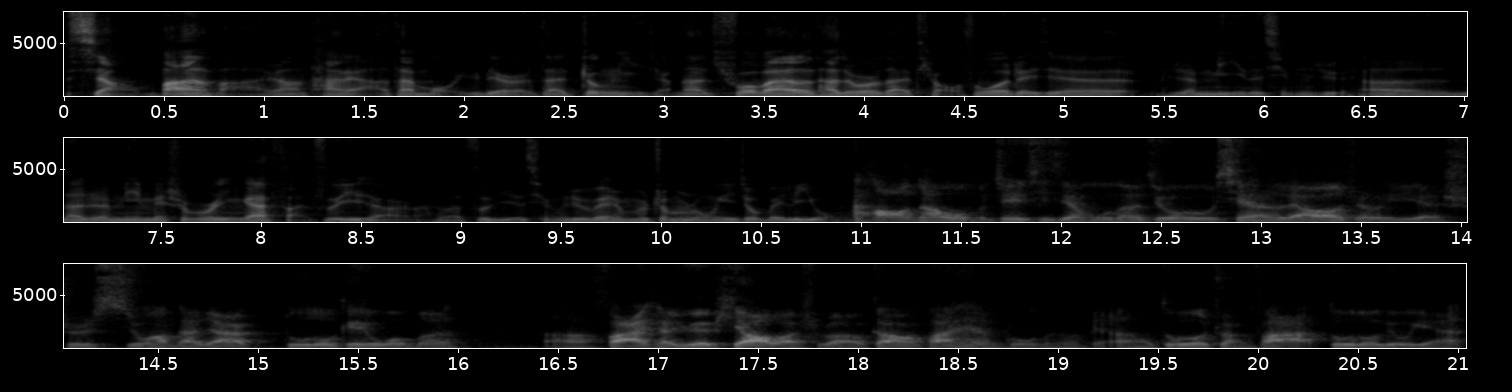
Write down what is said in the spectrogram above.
想办法让他俩在某一地儿再争一下。那说白了，他就是在挑唆这些人迷的情绪。呃，那人民们是不是应该反思一下呢？对吧？自己的情绪为什么这么容易就被利用？好，那我们这期节目呢，就先聊到这里，也是希望大家多多给我们。啊，发一下月票吧，是吧？我刚刚发现功能，呃，多多转发，多多留言。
